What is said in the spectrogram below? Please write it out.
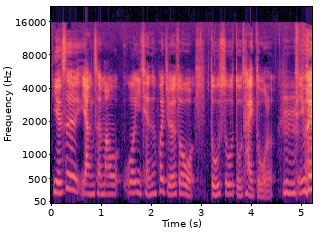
也是养成嘛。我我以前会觉得说我读书读太多了，嗯，因为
